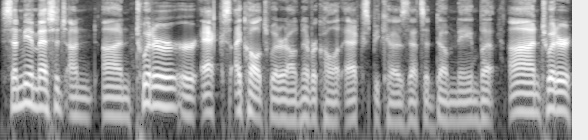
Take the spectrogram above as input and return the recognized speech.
Send me a message on, on Twitter or X. I call it Twitter. I'll never call it X because that's a dumb name. But on Twitter,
